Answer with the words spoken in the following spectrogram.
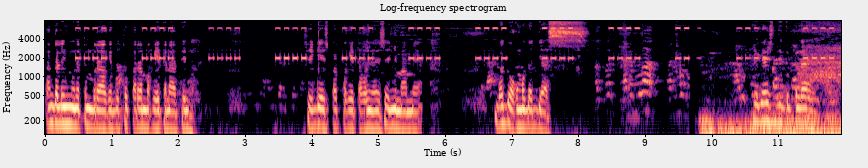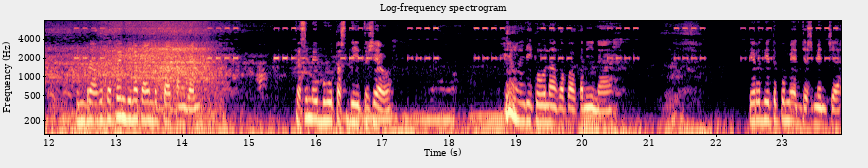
tanggalin muna itong bracket ito para makita natin. Sige guys, papakita ko na sa inyo mamaya. Bago ako mag-adjust. Okay guys, dito pala. Yung bracket na to, hindi na tayo magtatanggal. Kasi may butas dito siya oh. hindi ko nakapa kanina. Pero dito po may adjustment siya.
